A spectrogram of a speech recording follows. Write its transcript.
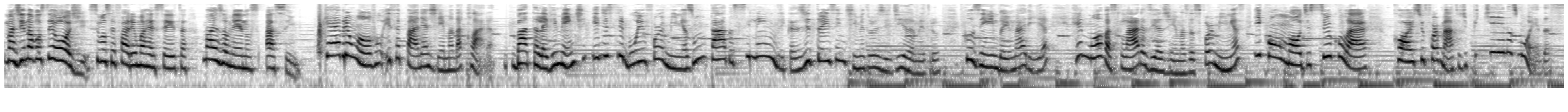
Imagina você hoje, se você faria uma receita mais ou menos assim. Quebre um ovo e separe a gema da clara. Bata levemente e distribua em forminhas untadas cilíndricas de 3 centímetros de diâmetro. Cozinhe em banho-maria, remova as claras e as gemas das forminhas e com um molde circular corte o formato de pequenas moedas.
